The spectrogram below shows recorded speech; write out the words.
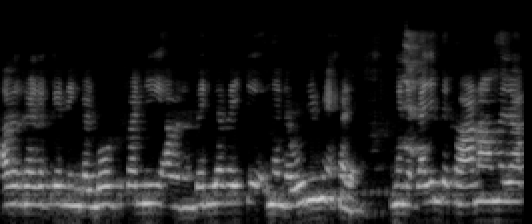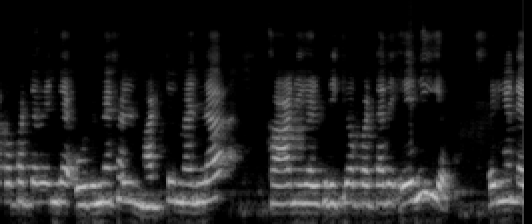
அவர்களுக்கு நீங்கள் வோட் பண்ணி அவரை வெல்ல வைத்து இந்த உரிமைகள் இந்த வலிந்து காணாமலாக்கப்பட்ட வேண்டிய உரிமைகள் மட்டுமல்ல காணிகள் பிரிக்கப்பட்டது இனியும் எங்கன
